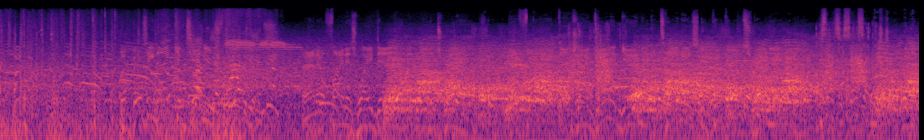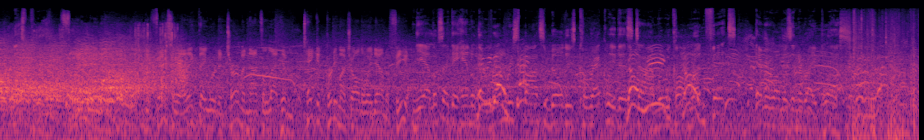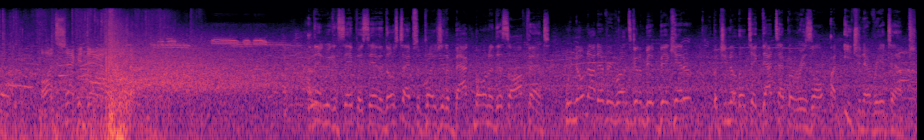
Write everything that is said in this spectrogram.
The busy night continues for Williams. And he'll find his way down right the 20. And follow up that gigantic game with the tiniest of pickups. He's had success on this job, but not on this play. Defensively, I think they were determined not to let him take it pretty much all the way down the field. Yeah, it looks like they handled Here their run go. responsibilities correctly this Go, time. When we Reed, call go. run fits, everyone was in the right place. On second down, I think we can safely say that those types of plays are the backbone of this offense. We know not every run's going to be a big hitter, but you know they'll take that type of result on each and every attempt.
